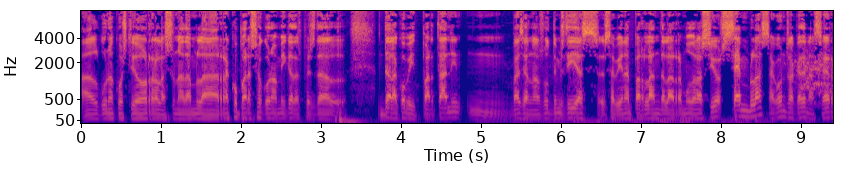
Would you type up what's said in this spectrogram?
alguna qüestió relacionada amb la recuperació econòmica després del, de la Covid. Per tant, mm, vaja, en els últims dies s'havia anat parlant de la remodelació. Sembla, segons la cadena CER,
